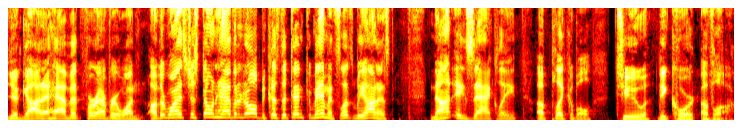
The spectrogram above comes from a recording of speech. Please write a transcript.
You gotta have it for everyone. Otherwise, just don't have it at all because the Ten Commandments, let's be honest, not exactly applicable to the court of law.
